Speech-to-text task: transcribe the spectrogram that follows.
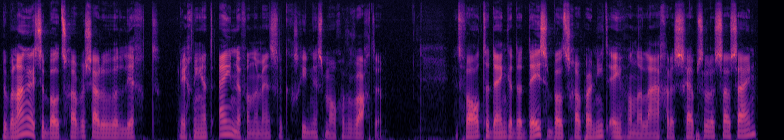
De belangrijkste boodschappers zouden we wellicht richting het einde van de menselijke geschiedenis mogen verwachten. Het valt te denken dat deze boodschapper niet een van de lagere schepselen zou zijn,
